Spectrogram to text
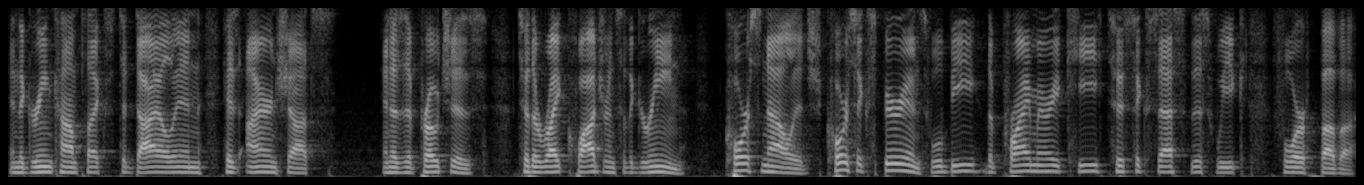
and the green complex to dial in his iron shots and his approaches to the right quadrants of the green. Course knowledge, course experience will be the primary key to success this week for Bubba.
